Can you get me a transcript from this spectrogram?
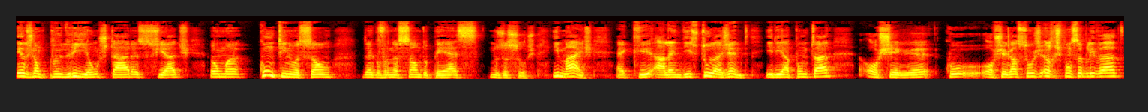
eles não poderiam estar associados a uma continuação da governação do PS nos Açores. E mais, é que, além disso, toda a gente iria apontar ao Chega, ao Chega Açores a responsabilidade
